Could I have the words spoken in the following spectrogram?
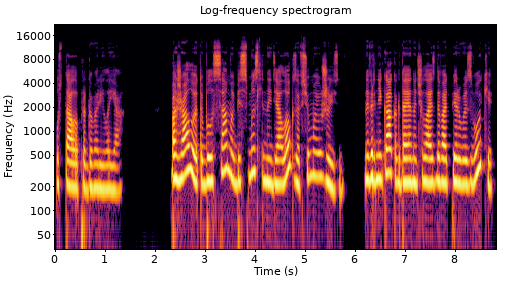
Устало проговорила я. Пожалуй, это был самый бессмысленный диалог за всю мою жизнь. Наверняка, когда я начала издавать первые звуки,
